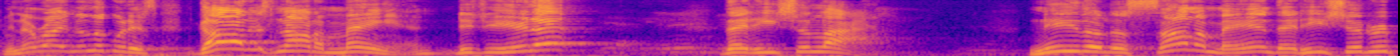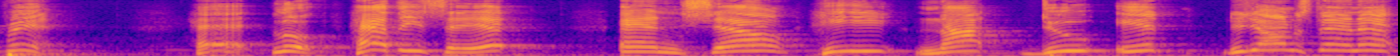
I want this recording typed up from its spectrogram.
Isn't that right? Now look at this. God is not a man. Did you hear that? That he should lie. Neither the Son of Man that he should repent. Had, look, hath he said, and shall he not do it? Did you understand that?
